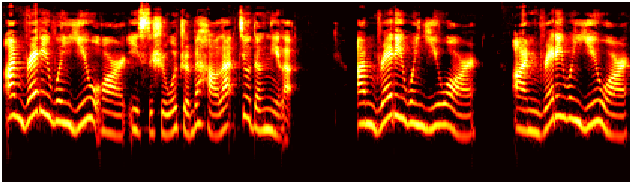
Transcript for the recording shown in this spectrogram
I'm ready when you are，意思是我准备好了，就等你了。I'm ready when you are. I'm ready when you are.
